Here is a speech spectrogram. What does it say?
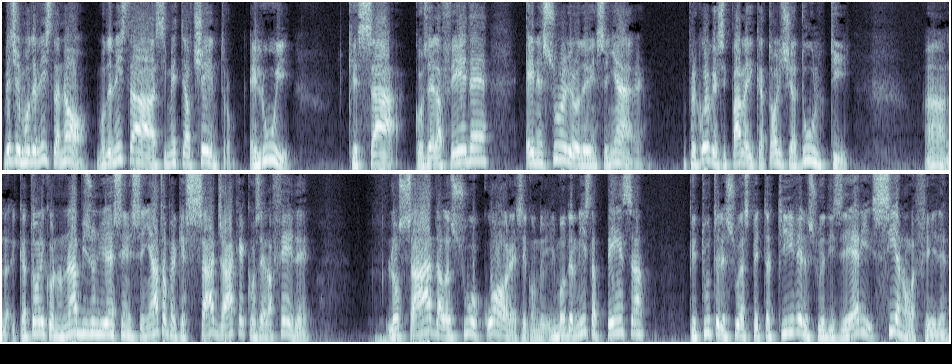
Invece il modernista no, il modernista si mette al centro, è lui che sa cos'è la fede e nessuno glielo deve insegnare. Per quello che si parla di cattolici adulti, Ah, il cattolico non ha bisogno di essere insegnato perché sa già che cos'è la fede. Lo sa dal suo cuore, secondo il modernista pensa che tutte le sue aspettative, le sue desideri siano la fede.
